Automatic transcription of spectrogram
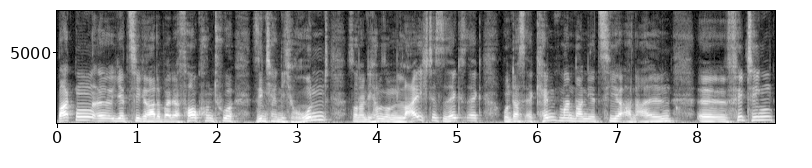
Backen, äh, jetzt hier gerade bei der V-Kontur, sind ja nicht rund, sondern die haben so ein leichtes Sechseck und das erkennt man dann jetzt hier an allen äh, Fitting,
